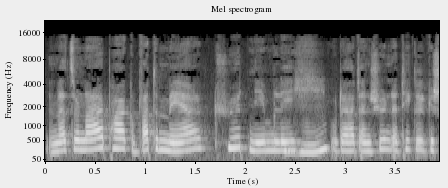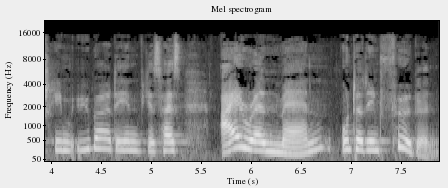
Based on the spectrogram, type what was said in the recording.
Der Nationalpark Wattenmeer kürt nämlich oder hat einen schönen Artikel geschrieben über den, wie es heißt, Iron Man unter den Vögeln.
